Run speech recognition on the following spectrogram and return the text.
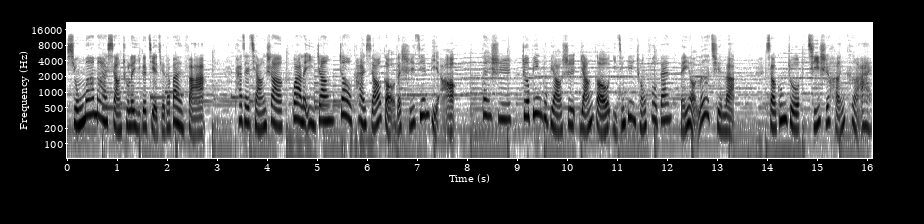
熊妈妈想出了一个解决的办法，她在墙上挂了一张照看小狗的时间表。但是这并不表示养狗已经变成负担，没有乐趣了。小公主其实很可爱，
